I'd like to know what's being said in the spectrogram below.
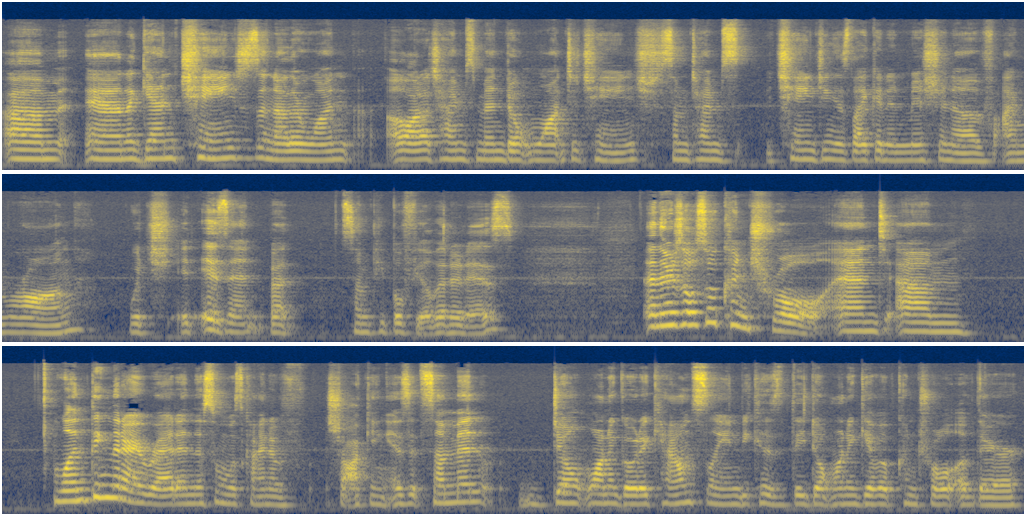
Um, and again, change is another one. A lot of times men don't want to change. Sometimes changing is like an admission of I'm wrong, which it isn't, but some people feel that it is. And there's also control. And um, one thing that I read, and this one was kind of shocking, is that some men don't want to go to counseling because they don't want to give up control of their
